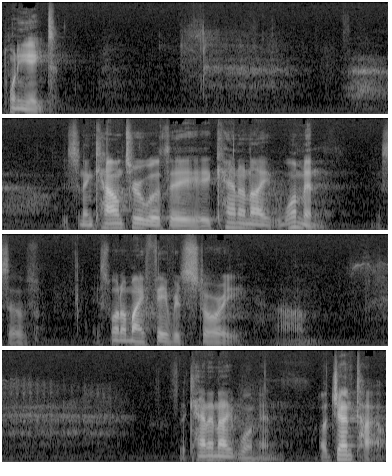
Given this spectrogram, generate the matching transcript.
28. It's an encounter with a, a Canaanite woman. It's, it's one of my favorite stories. Um, the Canaanite woman, a Gentile.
